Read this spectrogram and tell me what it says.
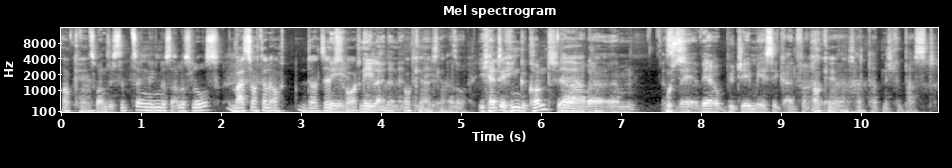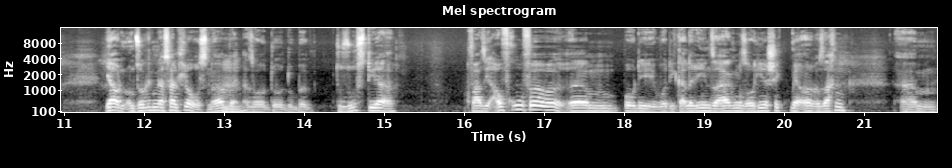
Okay. 2017 ging das alles los. Warst du auch dann auch dort selbst Nee, vor Ort? nee gewesen? leider nicht. Okay, nee. Also ich hätte hingekonnt, ja, Ja, ja, aber ähm, es wär, wäre budgetmäßig einfach, Okay, äh, hat, hat nicht gepasst. Ja, und, und so ging das halt los. Ne? Mhm. Also du, du, du suchst dir quasi Aufrufe, ähm, wo, die, wo die Galerien sagen, so hier schickt mir eure Sachen. Ähm,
